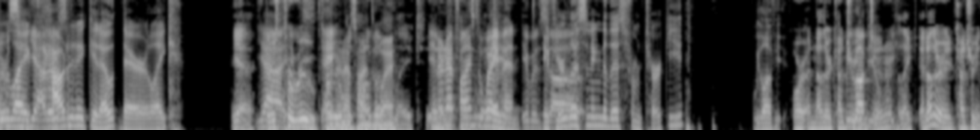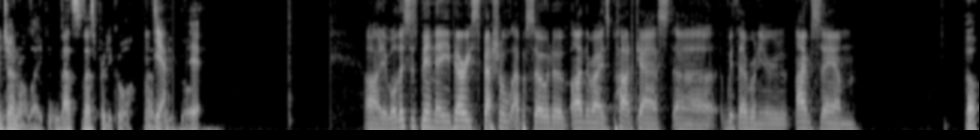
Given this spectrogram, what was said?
were was some- like, yeah, how some- did it get out there? Like, yeah, Yeah, there was it Peru. was- Peru hey, Internet was one of finds a them. way. Like internet, finds a way Hey, man, it was if you're uh, listening to this from Turkey, we love you. or another country in general, like another country in general. Like that's that's pretty cool. That's yeah, pretty cool. yeah. Alrighty, well, this has been a very special episode of On the Rise podcast uh, with everyone here. I'm Sam. Oh,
